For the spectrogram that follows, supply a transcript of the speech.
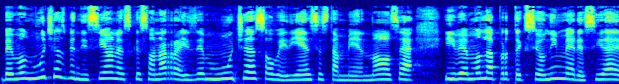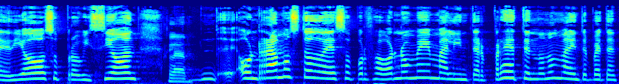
vemos muchas bendiciones que son a raíz de muchas obediencias también, ¿no? O sea, y vemos la protección inmerecida de Dios, su provisión. Claro. Honramos todo eso, por favor, no me malinterpreten, no nos malinterpreten.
